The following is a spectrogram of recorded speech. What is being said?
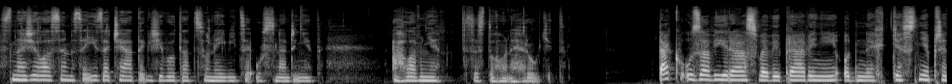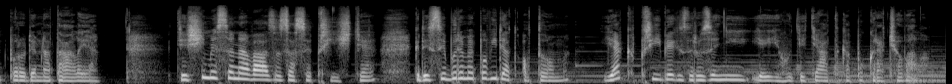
Snažila jsem se jí začátek života co nejvíce usnadnit – a hlavně se z toho nehroutit. Tak uzavírá své vyprávění o dnech těsně před porodem Natálie. Těšíme se na vás zase příště, kdy si budeme povídat o tom, jak příběh zrození jejího děťátka pokračoval.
